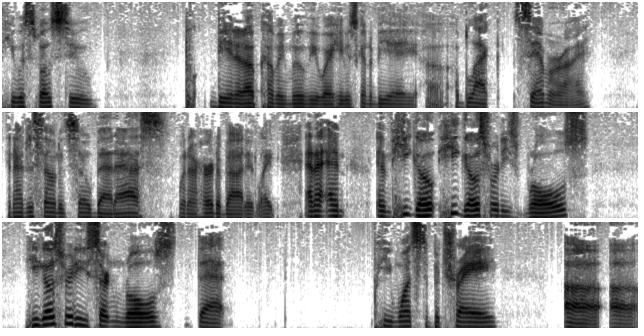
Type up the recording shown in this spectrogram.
he was supposed to be in an upcoming movie where he was going to be a uh, a black samurai, and I just sounded so badass when I heard about it. Like, and I, and and he go he goes for these roles, he goes for these certain roles that he wants to portray uh, uh,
